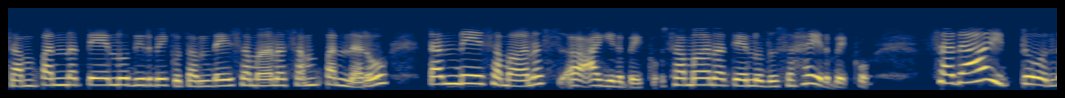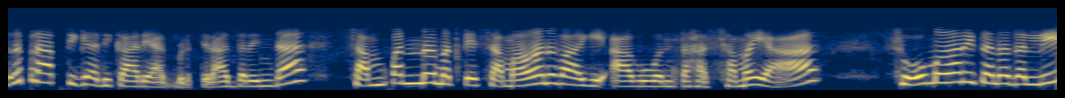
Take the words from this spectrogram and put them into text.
ಸಂಪನ್ನತೆ ಅನ್ನೋದು ಇರಬೇಕು, ತಂದೆ ಸಮಾನ ಸಂಪನ್ನರು, ತಂದೆ ಸಮಾನ ಆಗಿರಬೇಕು, ಸಮಾನತೆ ಅನ್ನೋದು ಸಹ ಇರಬೇಕು. ಸದಾ ಇತ್ತು ಅಂದ್ರೆ ಪ್ರಾಪ್ತಿಗೆ ಅಧಿಕಾರಿ ಆಗ್ಬಿಡ್ತೀರ. ಆದ್ದರಿಂದ ಸಂಪನ್ನ ಮತ್ತೆ ಸಮಾನವಾಗಿ ಆಗುವಂತಹ ಸಮಯ ಸೋಮಾರಿತನದಲ್ಲಿ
